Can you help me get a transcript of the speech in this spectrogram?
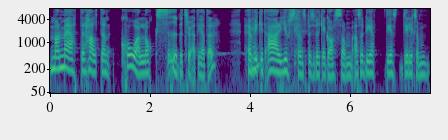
man mäter halten koloxid tror jag att det heter. Eh, Vilket är just den specifika gas som, alltså det, det, det är liksom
